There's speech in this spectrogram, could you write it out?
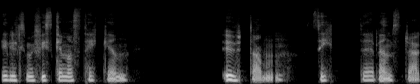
liksom i fiskarnas tecken utan sitt eh, vänstra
